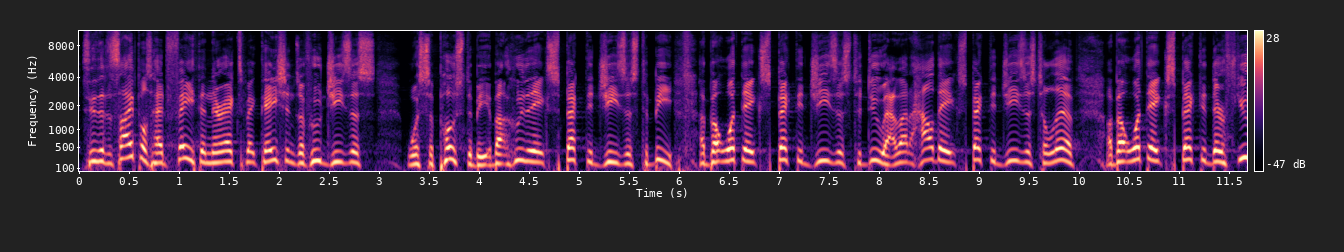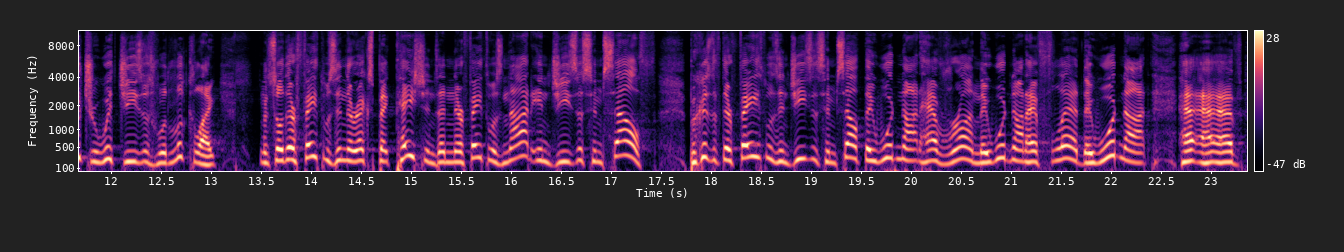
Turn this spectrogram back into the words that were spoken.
See, the disciples had faith in their expectations of who Jesus was supposed to be, about who they expected Jesus to be, about what they expected Jesus to do, about how they expected Jesus to live, about what they expected their future with Jesus would look like. And so their faith was in their expectations, and their faith was not in Jesus himself. Because if their faith was in Jesus himself, they would not have run, they would not have fled, they would not ha- have,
